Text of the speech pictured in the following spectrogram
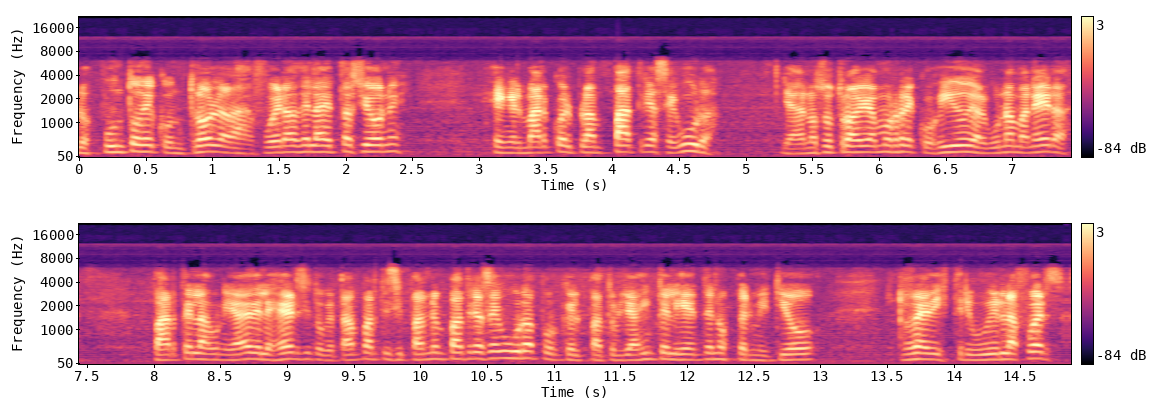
los puntos de control a las afueras de las estaciones en el marco del plan Patria Segura. Ya nosotros habíamos recogido de alguna manera parte de las unidades del ejército que están participando en Patria Segura porque el patrullaje inteligente nos permitió redistribuir la fuerza.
